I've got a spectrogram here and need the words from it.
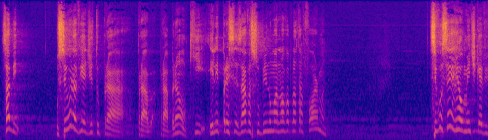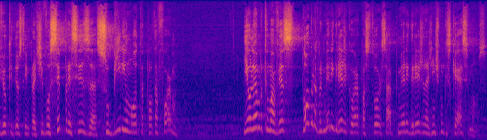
Sabe, o Senhor havia dito para Abraão que ele precisava subir numa nova plataforma. Se você realmente quer viver o que Deus tem para ti, você precisa subir em uma outra plataforma. E eu lembro que uma vez, logo na primeira igreja que eu era pastor, sabe? Primeira igreja a gente nunca esquece, irmãos.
